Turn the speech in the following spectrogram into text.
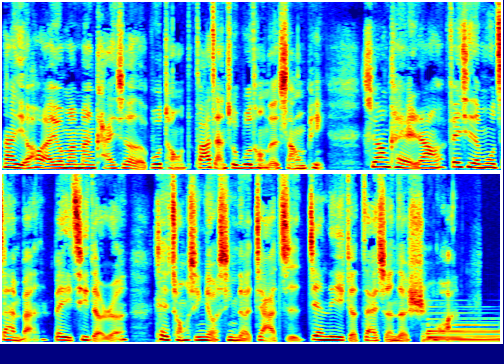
那也后来又慢慢开设了不同，发展出不同的商品，希望可以让废弃的木栈板被遗弃的人，可以重新有新的价值，建立一个再生的循环。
